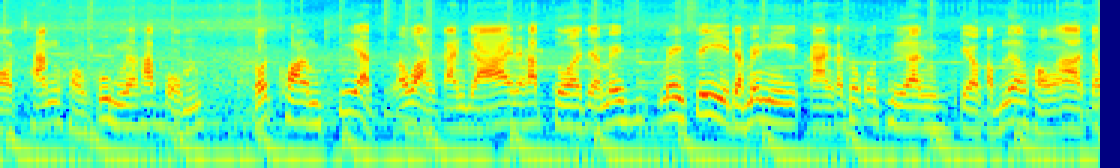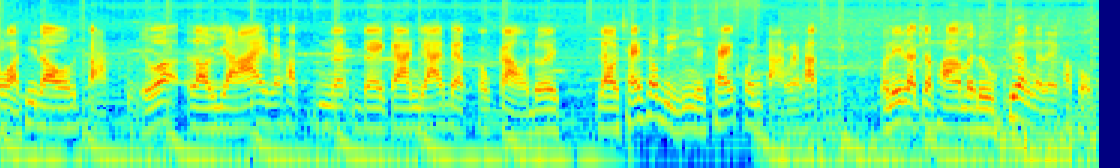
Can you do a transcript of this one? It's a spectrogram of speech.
บอบช้ำของกุ้งนะครับ ผมลดความเครียดระหว่างการย้ายนะครับ ตัวจะไม่ไม่ซี่จะไม่มีการกระทบกระเทือน เกี่ยวกับเรื่องของอจังหวะที่เราตัก หรือว่าเราย้ายนะครับในในการย้ายแบบเก่าๆโดยเราใช้สวิงหรือใช้คนตักนะครับ วันนี้เราจะพามาดูเครื่องกันเลยครับผม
